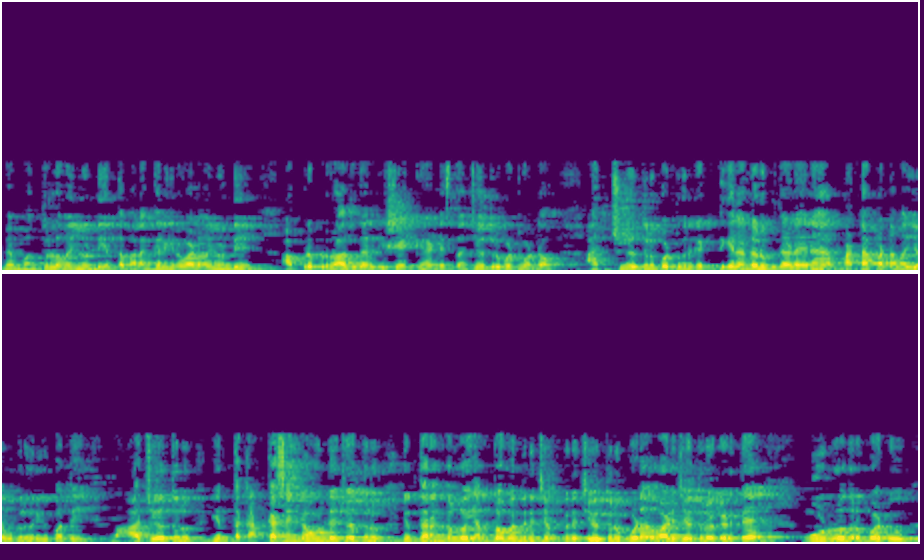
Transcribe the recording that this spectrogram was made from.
మేము మంత్రులం అయ్యుండి ఇంత బలం కలిగిన వాళ్ళం అయ్యుండి అప్పుడప్పుడు రాజుగారికి షేక్ హ్యాండ్ ఇస్తాం చేతులు పట్టుకుంటాం. ఆ చేతులు పట్టుకుని గట్టిగా ఇలా నలుపుతాడు ఆయన పట్టా మా ఎముకలు విరిగిపోతాయి. మా చేతులు ఇంత కర్కశంగా ఉండే చేతులు యుద్ధరంగంలో ఎంతో మందిని చంపిన చేతులు కూడా వాడి చేతిలో కడితే మూడు రోజుల పాటు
